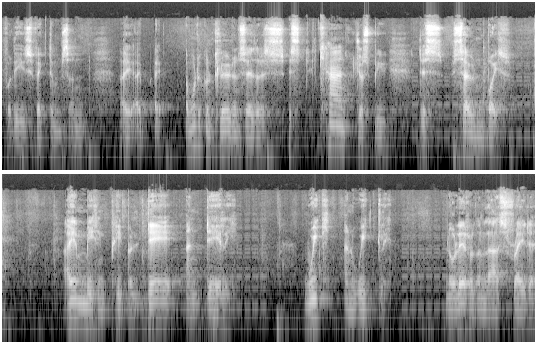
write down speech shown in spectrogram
for these victims. And I, I, I want to conclude and say that it's, it's, it can't just be this sound bite. I am meeting people day and daily, week and weekly. No later than last Friday,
